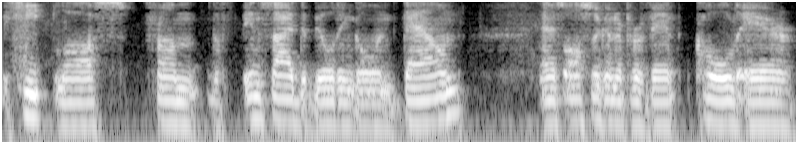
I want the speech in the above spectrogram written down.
heat loss from the inside the building going down. And it's also going to prevent cold air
